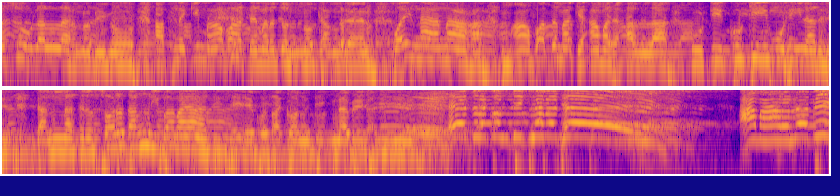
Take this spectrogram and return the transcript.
রাসূলুল্লাহ নবী গো, আপনি কি মা ফাতেমার জন্য কান্দেন? কই না না, মা ফাতেমাকে আমার আল্লাহ কোটি কোটি মহিলাদের জান্নাতের সরদান্নি বানায়া দিছে। কথা কোন ঠিক না বেটি এ কোন ঠিক না বেঠে? আমার নবী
